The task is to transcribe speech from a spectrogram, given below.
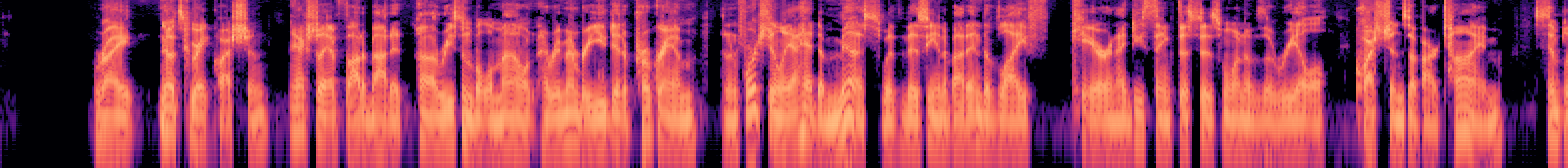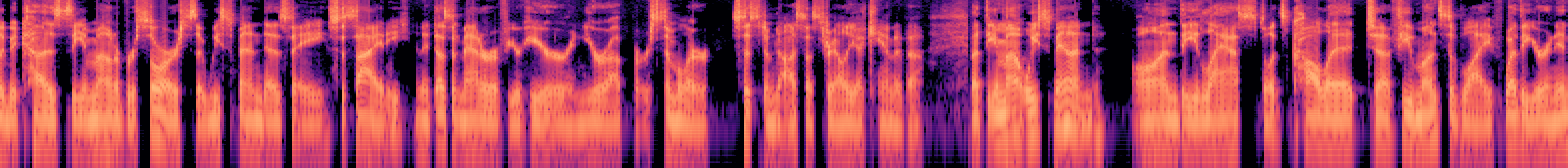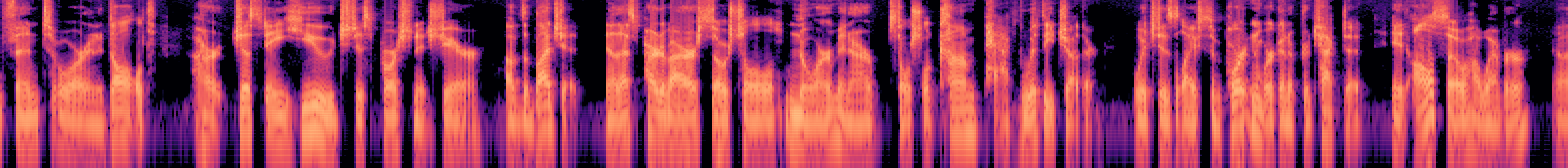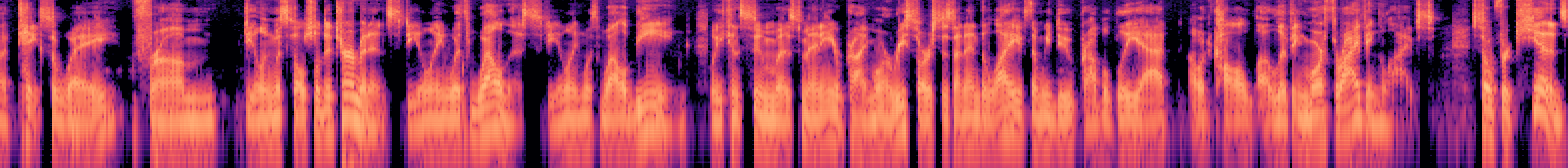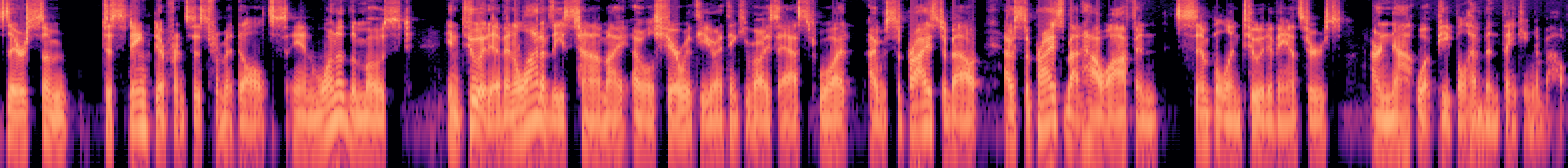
Right. No, it's a great question. Actually, I've thought about it a reasonable amount. I remember you did a program, and unfortunately, I had to miss with Vizient about end of life care. And I do think this is one of the real questions of our time simply because the amount of resource that we spend as a society, and it doesn't matter if you're here in Europe or similar system to us, Australia, Canada, but the amount we spend on the last, let's call it a few months of life, whether you're an infant or an adult, are just a huge disproportionate share of the budget. Now, that's part of our social norm and our social compact with each other, which is life's important. We're going to protect it. It also, however, uh, takes away from dealing with social determinants, dealing with wellness, dealing with well being. We consume as many or probably more resources on end of life than we do probably at, I would call, uh, living more thriving lives. So for kids, there's some distinct differences from adults. And one of the most intuitive, and a lot of these, Tom, I, I will share with you. I think you've always asked what I was surprised about. I was surprised about how often simple, intuitive answers are not what people have been thinking about.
